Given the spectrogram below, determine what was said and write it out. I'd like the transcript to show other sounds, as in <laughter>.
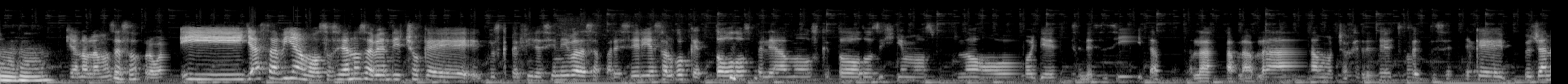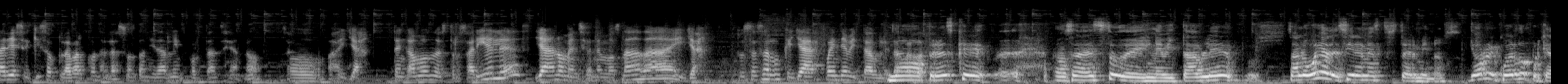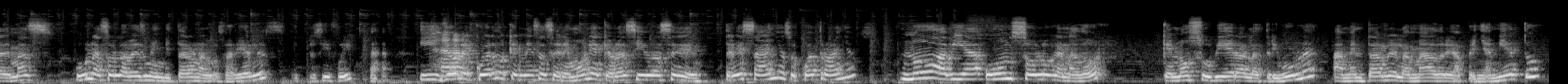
Que ya no hablamos de eso, pero bueno. Y ya sabíamos, o sea, ya nos habían dicho que, pues, que el fidecine iba a desaparecer y es algo que todos <laughs> peleamos, que todos dijimos, no, oye, se necesita, bla, bla, bla, bla, mucha gente, etc. Que pues ya nadie se quiso clavar con el asunto ni darle importancia, ¿no? O sea, ay, ya, tengamos nuestros Arieles, ya no mencionemos nada y ya. Pues es algo que ya fue inevitable. No, verdad. pero es que, eh, o sea, esto de inevitable, pues, o sea, lo voy a decir en estos términos. Yo recuerdo porque además una sola vez me invitaron a los Arieles y pues sí fui. <laughs> y yo recuerdo que en esa ceremonia que habrá sido hace tres años o cuatro años, no había un solo ganador que no subiera a la tribuna a mentarle la madre a Peña Nieto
